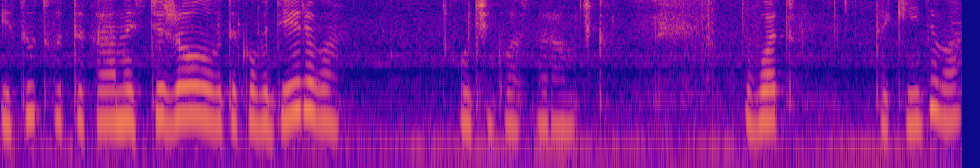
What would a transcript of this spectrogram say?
И тут вот такая, она из тяжелого такого дерева. Очень классная рамочка. Вот, такие дела.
